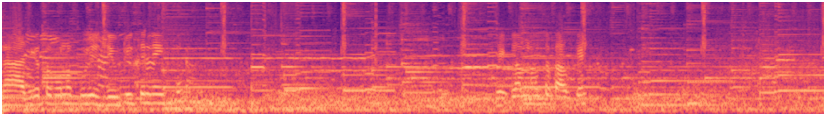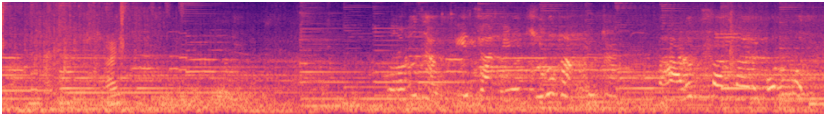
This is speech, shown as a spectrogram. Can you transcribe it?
না, আজকে তো কোনো পুলিশ ডিউটিতে নেই তো। দেখলাম না তো কাউকে। হ্যাঁ? ভারত সরকারের অনুমোদিত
